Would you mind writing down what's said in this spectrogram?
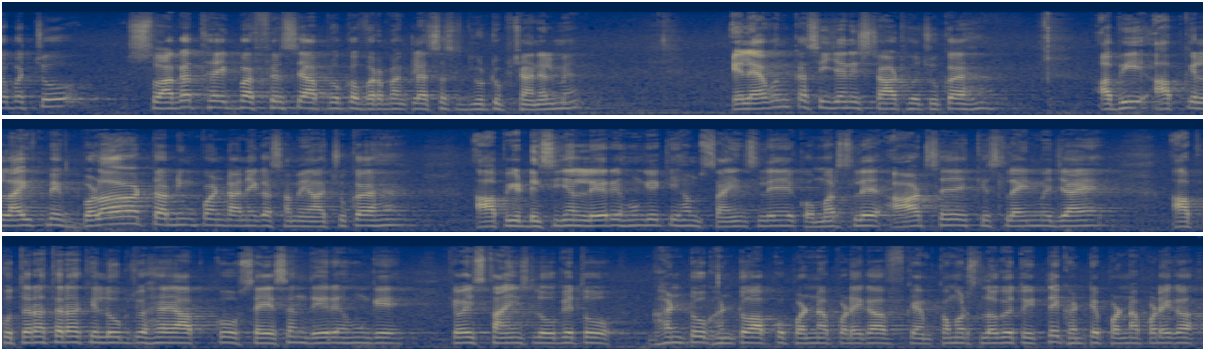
तो बच्चों, स्वागत है एक बार फिर से आप लोग का वर्मा क्लासेस यूट्यूब चैनल में। एलेवन का सीज़न स्टार्ट हो चुका है। अभी आपके लाइफ में एक बड़ा टर्निंग पॉइंट आने का समय आ चुका है। आप ये डिसीज़न ले रहे होंगे कि हम साइंस लें, कॉमर्स लें, आर्ट्स से किस लाइन में जाएँ। आपको तरह तरह के लोग जो है आपको सजेशन दे रहे होंगे कि भाई साइंस लोगे तो घंटों घंटों आपको पढ़ना पड़ेगा कॉमर्स लोगे तो इतने घंटे पढ़ना पड़ेगा।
